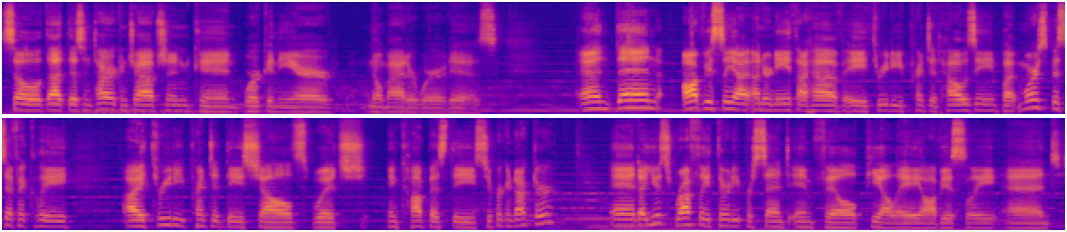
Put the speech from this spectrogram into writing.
so that this entire contraption can work in the air no matter where it is. And then obviously I, underneath I have a 3D printed housing, but more specifically I 3D printed these shells which encompass the superconductor and I used roughly 30% infill PLA obviously and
